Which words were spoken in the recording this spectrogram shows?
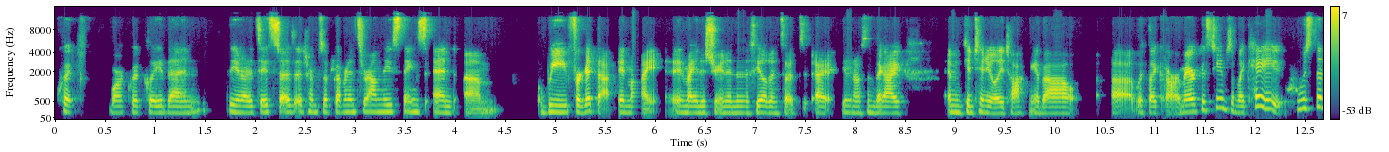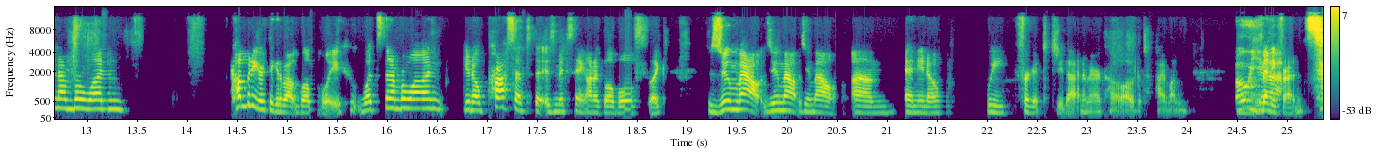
quick, more quickly than the United States does in terms of governance around these things. And um, we forget that in my in my industry and in the field. And so it's I, you know something I am continually talking about uh, with like our Americas teams. I'm like, hey, who's the number one company you're thinking about globally what's the number one you know process that is missing on a global like zoom out zoom out zoom out. Um, and you know we forget to do that in america a lot of the time on oh yeah. many friends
